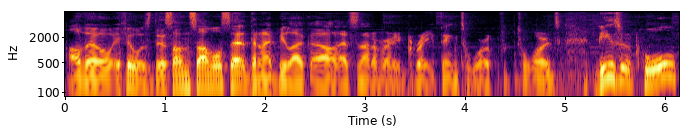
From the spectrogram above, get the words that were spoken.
Although, if it was this ensemble set, then I'd be like, oh, that's not a very great thing to work towards. These are cool.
